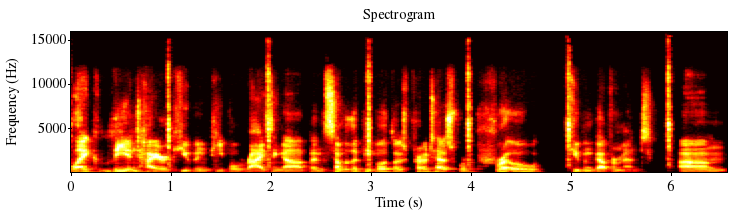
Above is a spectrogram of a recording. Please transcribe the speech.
like the entire Cuban people rising up, and some of the people at those protests were pro-Cuban government. Um,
